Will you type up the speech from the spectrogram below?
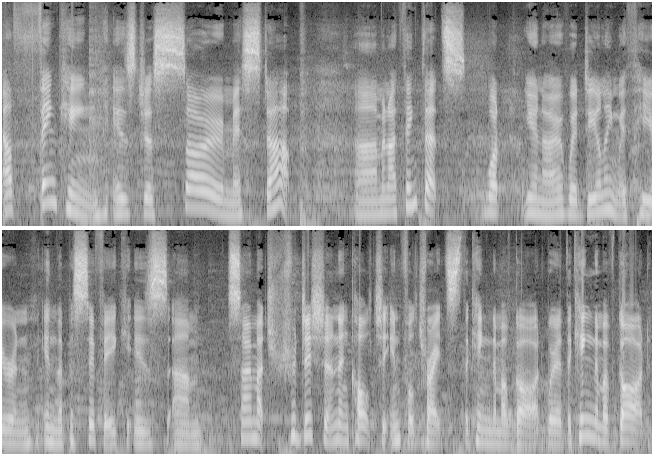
Our thinking is just so messed up. Um, and I think that's what you know we're dealing with here in, in the Pacific is um, so much tradition and culture infiltrates the kingdom of God, where the kingdom of God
